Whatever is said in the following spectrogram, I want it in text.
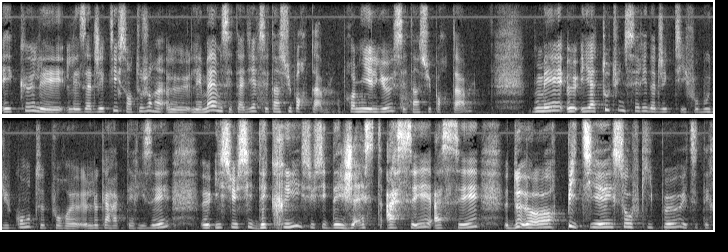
et que les, adjectifs sont toujours euh, les mêmes, c'est-à-dire que c'est insupportable. En premier lieu, c'est insupportable. Mais euh, il y a toute une série d'adjectifs au bout du compte pour euh, le caractériser. Euh, il suscite des cris, il suscite des gestes, assez, assez, dehors, pitié, sauf qui peut, etc.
